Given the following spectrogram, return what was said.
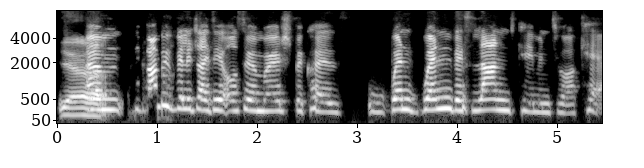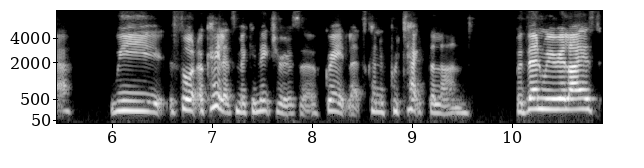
yeah. Um, the bamboo village idea also emerged because when when this land came into our care, we thought, okay, let's make a nature reserve. Great, let's kind of protect the land. But then we realized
